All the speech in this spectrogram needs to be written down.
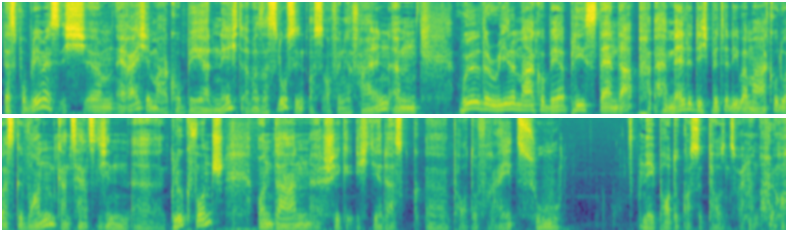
das Problem ist, ich ähm, erreiche Marco Bär nicht, aber das Los ist auf ihn gefallen. Ähm, Will the real Marco Bär please stand up? Melde dich bitte, lieber Marco, du hast gewonnen. Ganz herzlichen äh, Glückwunsch. Und dann äh, schicke ich dir das äh, Porto frei zu. Nee, Porto kostet 1200 Euro.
